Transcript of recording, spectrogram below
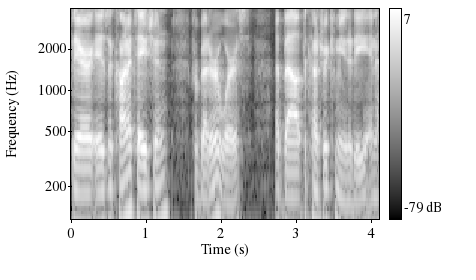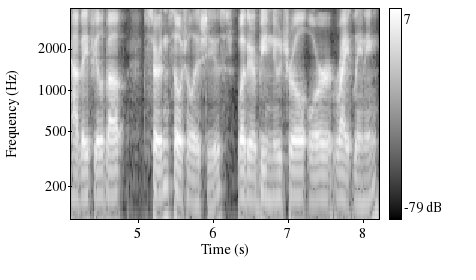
there is a connotation, for better or worse, about the country community and how they feel about certain social issues, whether it be neutral or right leaning.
